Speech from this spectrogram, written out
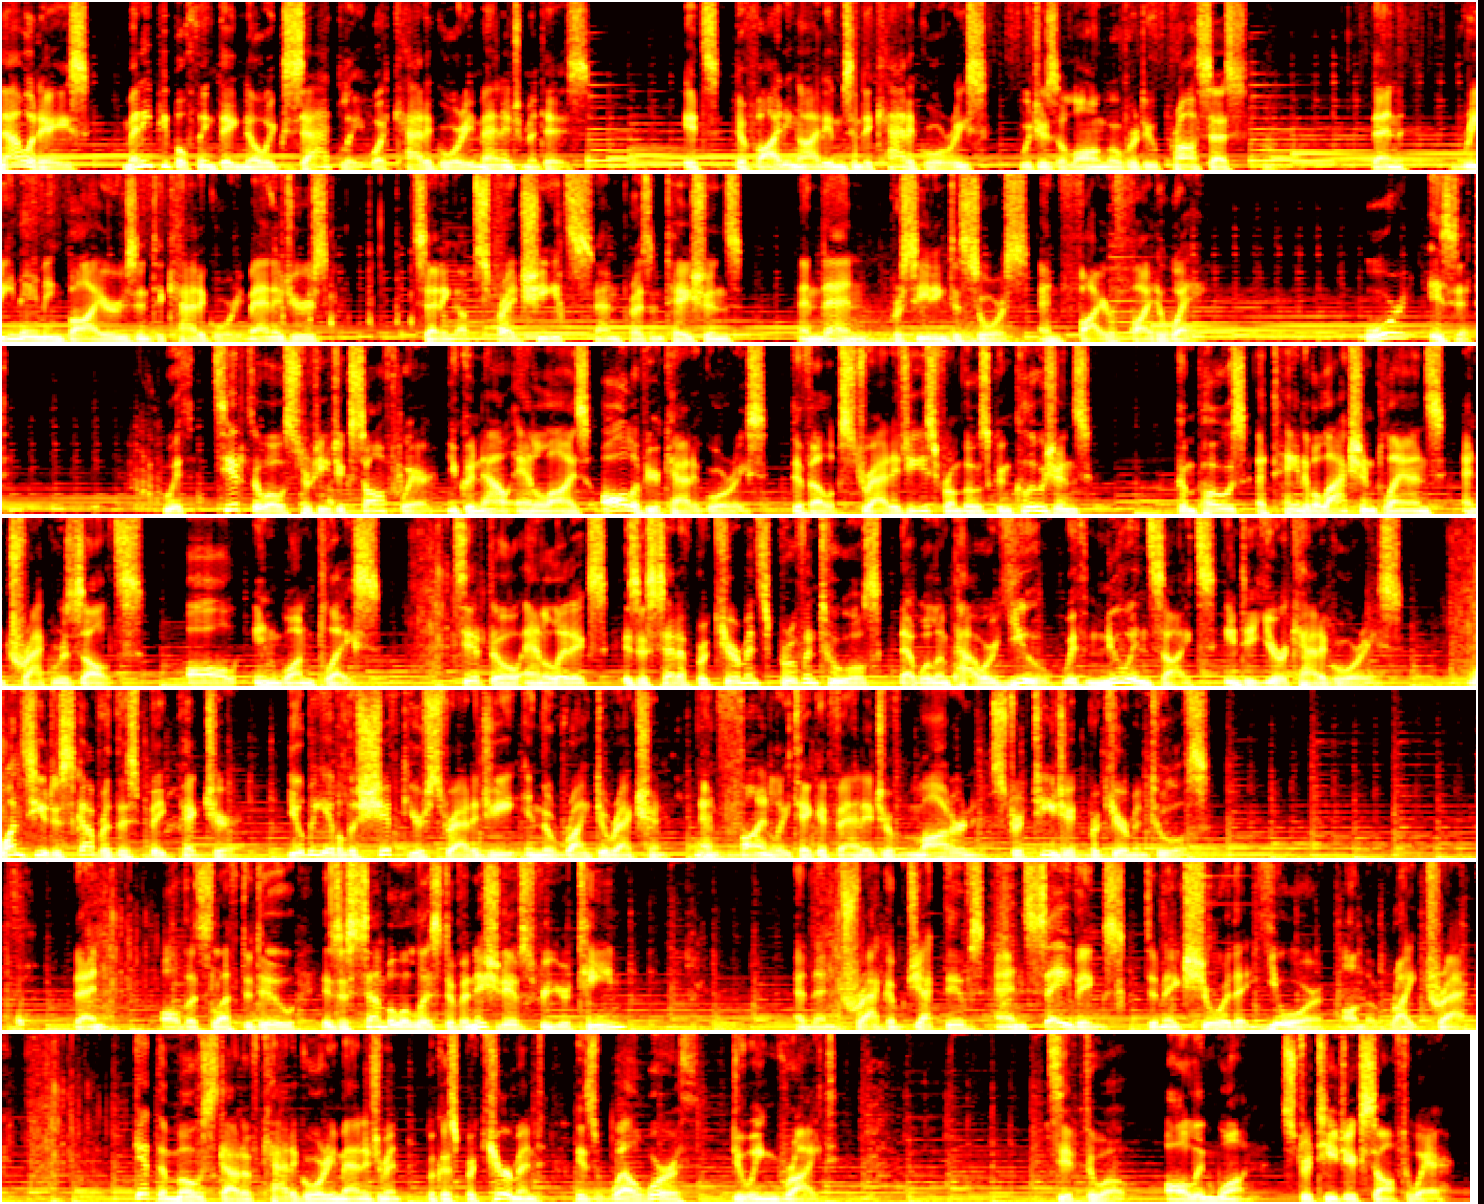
Nowadays, many people think they know exactly what category management is. It's dividing items into categories, which is a long overdue process, then renaming buyers into category managers, setting up spreadsheets and presentations, and then proceeding to source and firefight away. Or is it? With Cirtuo strategic software, you can now analyze all of your categories, develop strategies from those conclusions, compose attainable action plans, and track results, all in one place. Cirtuo Analytics is a set of procurement's proven tools that will empower you with new insights into your categories. Once you discover this big picture, you'll be able to shift your strategy in the right direction and finally take advantage of modern, strategic procurement tools. Then, all that's left to do is assemble a list of initiatives for your team and then track objectives and savings to make sure that you're on the right track. Get the most out of category management because procurement is well worth doing right. Cirtuo, all in one strategic software.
